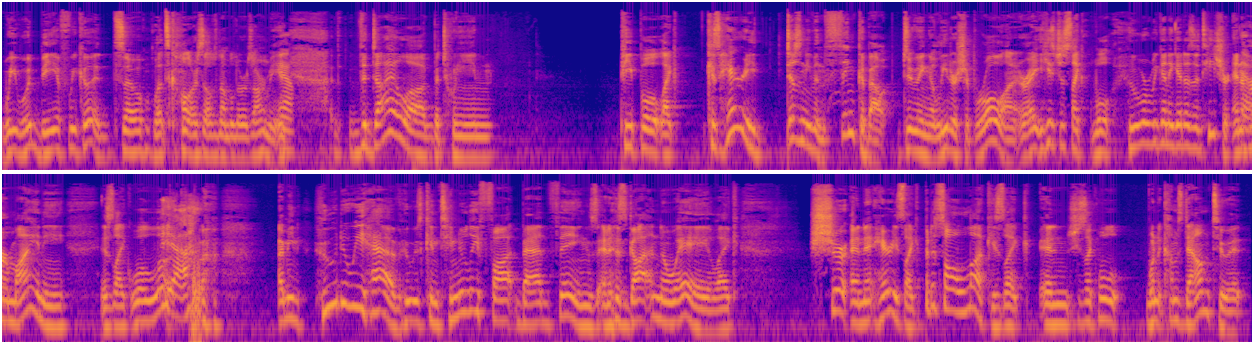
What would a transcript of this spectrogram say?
we would be if we could. So let's call ourselves Dumbledore's army." And the dialogue between people, like, because Harry doesn't even think about doing a leadership role on it, right? He's just like, "Well, who are we going to get as a teacher?" And Yeah. Hermione is like, "Well, look." Yeah. I mean, who do we have who has continually fought bad things and has gotten away? Like, sure. And Harry's like, but it's all luck. He's like, and she's like, well, when it comes down to it,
